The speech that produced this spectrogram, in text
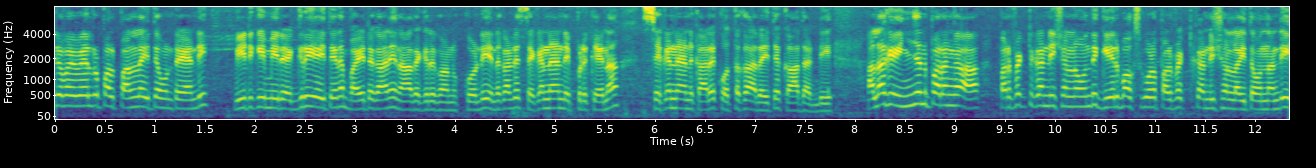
ఇరవై వేల రూపాయల పనులు అయితే ఉంటాయండి. వీటికి మీరు అగ్రి అయితేనే బయట కానీ నా దగ్గర కొనుక్కోండి. ఎందుకంటే సెకండ్ హ్యాండ్ ఎప్పటికైనా సెకండ్ హ్యాండ్ కారే కొత్త కార్ అయితే కాదండి. అలాగే ఇంజన్ పరంగా పర్ఫెక్ట్ కండిషన్లో ఉంది. గేర్ బాక్స్ కూడా పర్ఫెక్ట్ కండిషన్లో అయితే ఉందండి.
